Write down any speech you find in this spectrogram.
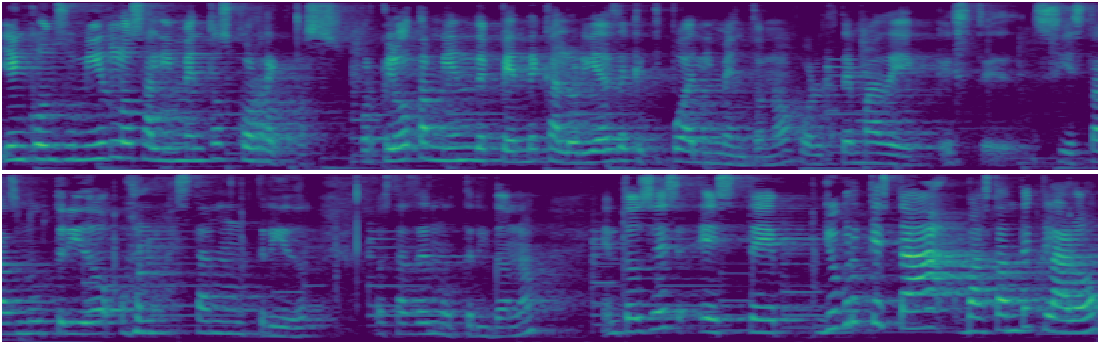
Y en consumir los alimentos correctos, porque luego también depende calorías de qué tipo de alimento, ¿no? Por el tema de este, si estás nutrido o no estás nutrido, o estás desnutrido, ¿no? Entonces, este, yo creo que está bastante claro,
